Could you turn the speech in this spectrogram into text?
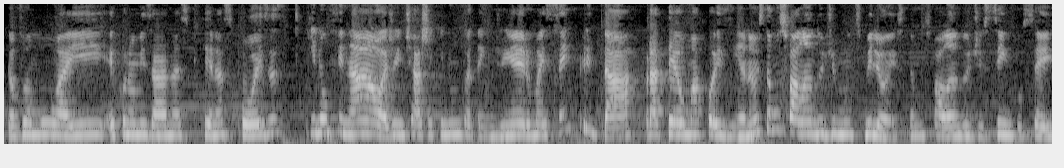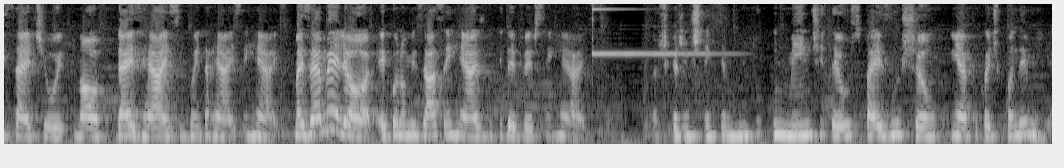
Então vamos aí economizar nas pequenas coisas que no final a gente acha que nunca tem dinheiro, mas sempre dá para ter uma coisinha. Não estamos falando de muitos milhões, estamos falando de 5, 6, 7, 8, 9, 10 reais, 50 reais, 100 reais. Mas é melhor economizar 100 reais do que dever 100 reais. Acho que a gente tem que ter muito em mente ter os pés no chão em época de pandemia.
